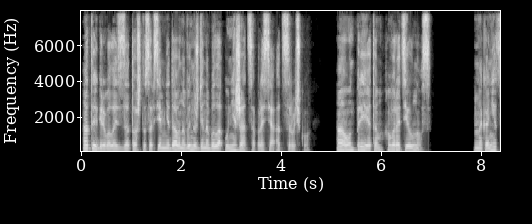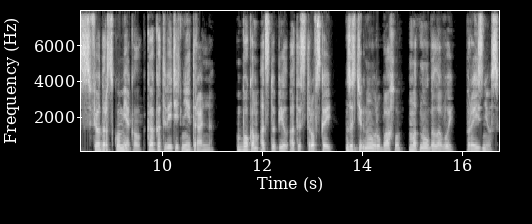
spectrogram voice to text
Отыгрывалась за то, что совсем недавно вынуждена была унижаться, прося отсрочку. А он при этом воротил нос. Наконец Федор скумекал, как ответить нейтрально. Боком отступил от Истровской, застегнул рубаху, мотнул головой, произнес.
